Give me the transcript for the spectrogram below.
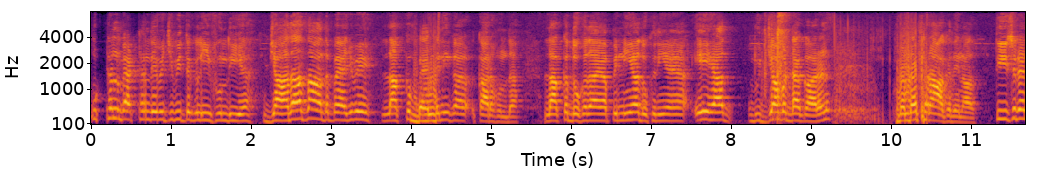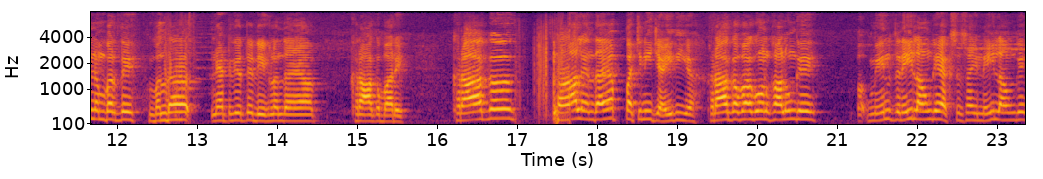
ਉੱਠਣ ਬੈਠਣ ਦੇ ਵਿੱਚ ਵੀ ਤਕਲੀਫ ਹੁੰਦੀ ਆ। ਜ਼ਿਆਦਾ ਧਾਂਤ ਪੈ ਜਾਵੇ, ਲੱਕ ਬੈਂਡ ਨਹੀਂ ਕਰ- ਕਰ ਹੁੰਦਾ। ਲੱਕ ਦੁਖਦਾ ਆ, ਪਿੰਨੀਆਂ ਦੁਖਦੀਆਂ ਆ, ਇਹ ਆ ਦੂਜਾ ਵੱਡਾ ਕਾਰਨ ਬੰਦਾ ਖੁਰਾਕ ਦੇ ਨਾਲ। ਤੀਸਰੇ ਨੰਬਰ ਤੇ ਬੰਦਾ ਨੈਟ ਦੇ ਉੱਤੇ ਦੇਖ ਲੈਂਦਾ ਆ ਖੁਰਾਕ ਬਾਰੇ। ਖੁਰਾਕ ਖਾ ਲੈਂਦਾ ਆ, ਪਚਣੀ ਚਾਹੀਦੀ ਆ। ਖੁਰਾਕ ਅਵਾਗੋਨ ਖਾ ਲੂੰਗੇ, ਮਿਹਨਤ ਨਹੀਂ ਲਾਉਂਗੇ ਐਕਸਰਸਾਈਜ਼ ਨਹੀਂ ਲਾਉਂਗੇ,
